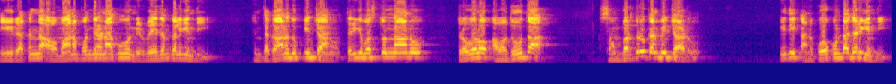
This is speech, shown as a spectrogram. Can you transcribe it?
ఈ రకంగా అవమానం పొందిన నాకు నిర్వేదం కలిగింది. ఎంతగానో దుఃఖించాను. తిరిగి వస్తున్నాను. త్రోవలో అవధూత సంవర్ధుడు కనిపించాడు. ఇది అనుకోకుండా జరిగింది.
